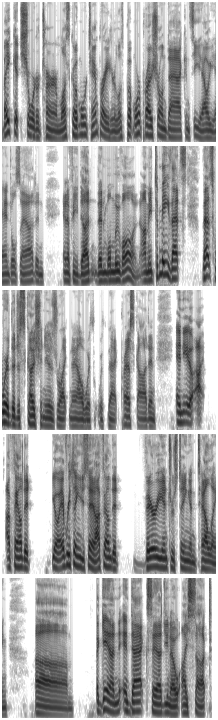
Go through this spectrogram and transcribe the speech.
make it shorter term. Let's go more temporary here. Let's put more pressure on Dak and see how he handles that. And and if he doesn't, then we'll move on. I mean, to me, that's that's where the discussion is right now with with Dak Prescott. And and you know, I I found it, you know, everything you said, I found it very interesting and telling. Um, again, and Dak said, you know, I sucked.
